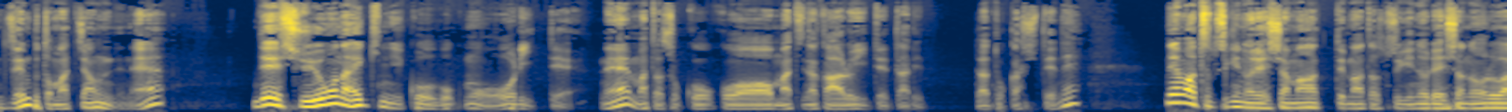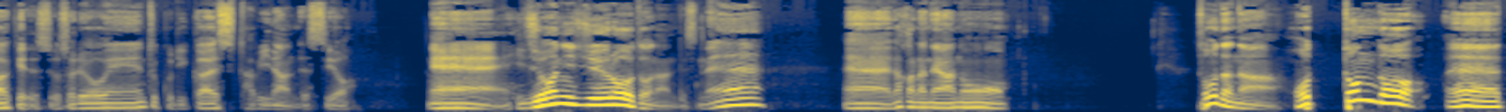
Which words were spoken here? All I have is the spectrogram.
全部止まっちゃうんでね。で、主要な駅にこう僕も降りて、ね、またそこをこう街中歩いてたりだとかしてね。で、また次の列車回って、また次の列車乗るわけですよ。それを延々と繰り返す旅なんですよ。ええ非常に重労働なんですね。ええだからね、あの、そうだな、ほとんど、えーっ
